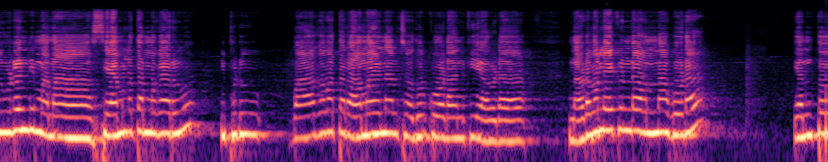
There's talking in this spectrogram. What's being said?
చూడండి మన శ్యామలతమ్మ గారు ఇప్పుడు భాగవత రామాయణాలు చదువుకోవడానికి ఆవిడ నడవలేకుండా ఉన్నా కూడా ఎంతో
